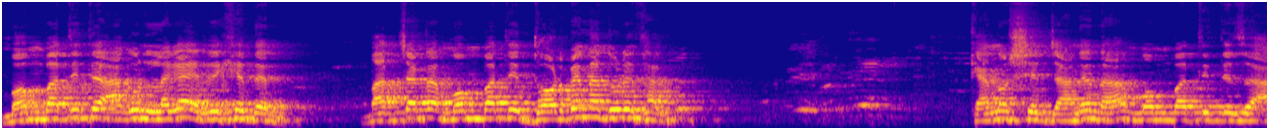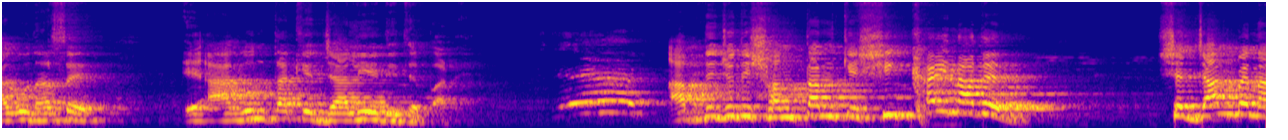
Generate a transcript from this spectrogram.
মোমবাতিতে আগুন লাগায় রেখে দেন। বাচ্চাটা মোমবাতি ধরবে না, দূরে থাকবে। কেন সে জানে না মোমবাতিতে যে আগুন আছে, এ আগুন তাকে জ্বালিয়ে দিতে পারে। আপনি যদি সন্তানকে শিক্ষাই না দেন, সে জানবে না,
